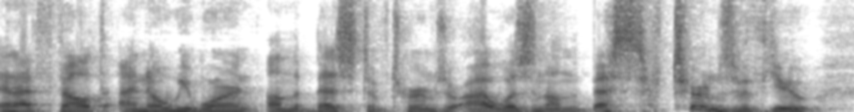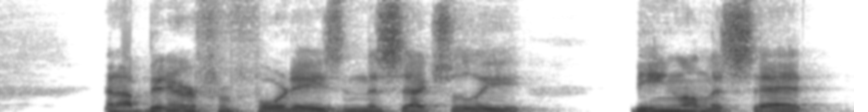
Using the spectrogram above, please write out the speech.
and I felt I know we weren't on the best of terms, or I wasn't on the best of terms with you. And I've been here for four days, and this actually being on the set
